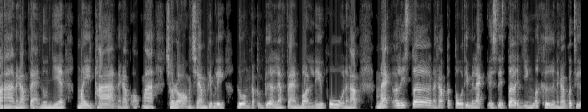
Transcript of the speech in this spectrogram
มานะครับแต่นูนเยสไม่พลาดนะครับออกมาฉลองแชมป์พรีเมียร์ลีกร่วมกับเพื่อนๆและแฟนบอลลิเวอร์พูลนะครับแม็กอลิสเตอร์นะครับประตูที่แม็กอลิสเตอร์ยิงเมื่อคืนนะครับก็ถือ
